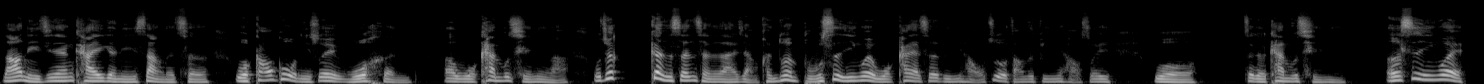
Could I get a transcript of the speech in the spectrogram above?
然后你今天开一个尼桑的车，我高过你，所以我很呃，我看不起你嘛？我觉得更深层的来讲，很多人不是因为我开的车比你好，我住的房子比你好，所以我这个看不起你，而是因为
